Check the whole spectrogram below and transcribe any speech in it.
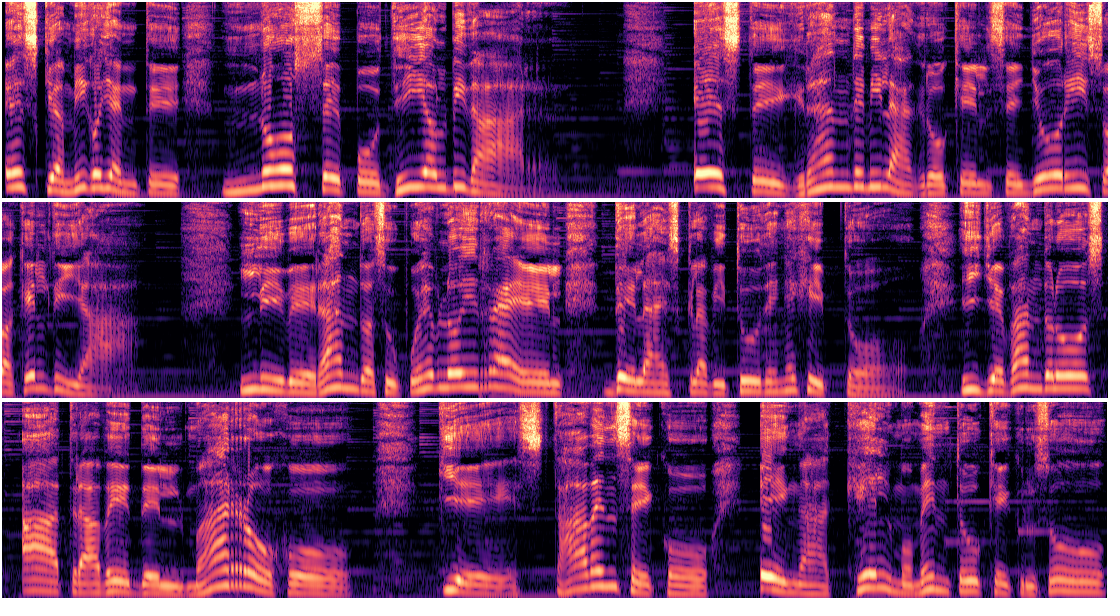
Es que, amigo oyente, no se podía olvidar este grande milagro que el Señor hizo aquel día liberando a su pueblo Israel de la esclavitud en Egipto y llevándolos a través del Mar Rojo, que estaba en seco en aquel momento que cruzó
